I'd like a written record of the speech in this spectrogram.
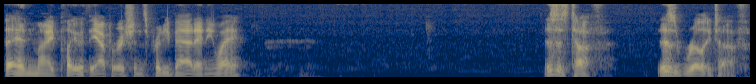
then my play with the apparition's pretty bad anyway. This is tough. This is really tough.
